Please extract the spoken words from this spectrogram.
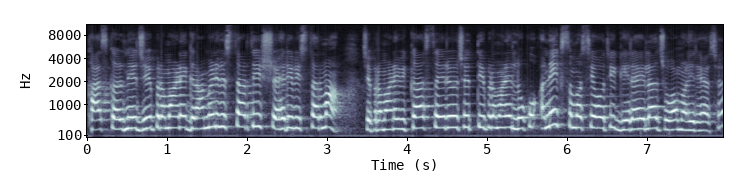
ખાસ કરીને જે પ્રમાણે ગ્રામીણ વિસ્તારથી શહેરી વિસ્તારમાં જે પ્રમાણે વિકાસ થઈ રહ્યો છે, તે પ્રમાણે લોકો અનેક સમસ્યાઓથી ઘેરાયેલા જોવા મળી રહ્યા છે.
